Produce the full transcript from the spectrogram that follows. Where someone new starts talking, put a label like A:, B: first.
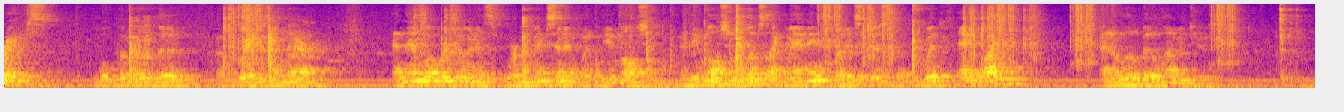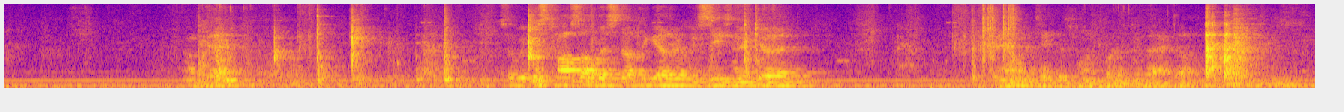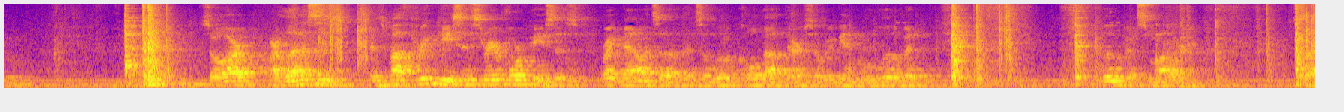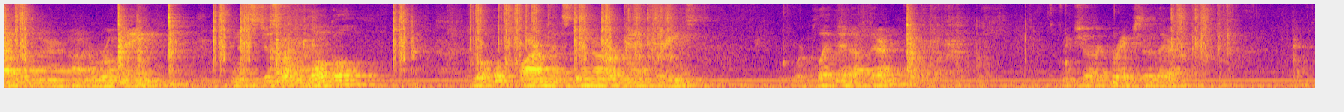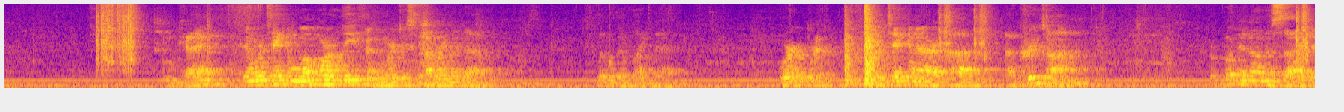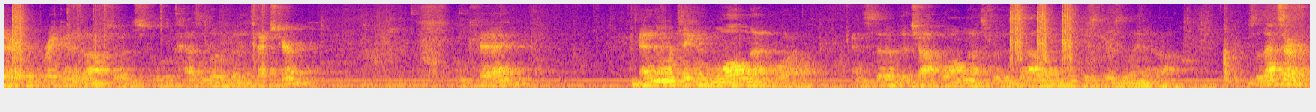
A: grapes. We'll put a little bit of, of grapes in there. And then what we're doing is we're mixing it with the emulsion. And the emulsion looks like mayonnaise, but it's just whipped egg white and a little bit of lemon juice. Okay? So we just toss all this stuff together, we season it good. Okay, I'm gonna take this one and put it in the back though. So our, our lettuce is, is about three pieces, three or four pieces. Right now, it's a, it's a little cold out there, so we're getting a little bit, a little bit smaller size on our, on our romaine. And it's just a local, local farm that's doing our organic greens. We're plating it up there. Make sure our grapes are there. Okay, then we're taking one more leaf and we're just covering it up. Little bit like that. We're, we're, we're taking our, uh, a crouton, we're putting it on the side there, we're breaking it off so it has a little bit of texture. Okay? And then we're taking walnut oil, instead of the chopped walnuts for the salad, and we're just drizzling it off. So that's our,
